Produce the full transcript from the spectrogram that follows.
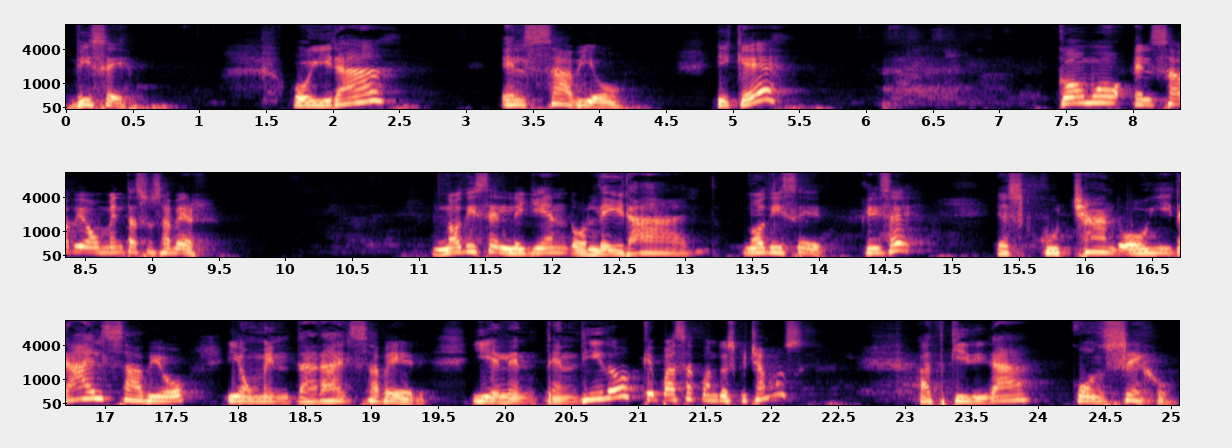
Dice, oirá el sabio. ¿Y qué? ¿Cómo el sabio aumenta su saber? No dice leyendo, leerá. No dice, ¿qué dice? Escuchando, oirá el sabio y aumentará el saber. Y el entendido, ¿qué pasa cuando escuchamos? adquirirá consejo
